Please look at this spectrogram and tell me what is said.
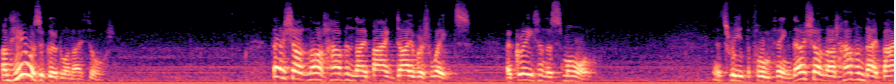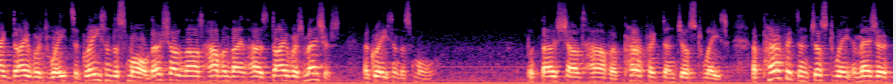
And here was a good one, I thought. Thou shalt not have in thy bag divers weights, a great and a small. Let's read the full thing. Thou shalt not have in thy bag divers weights, a great and a small. Thou shalt not have in thine house divers measures, a great and a small but thou shalt have a perfect and just weight. A perfect and just weight measure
